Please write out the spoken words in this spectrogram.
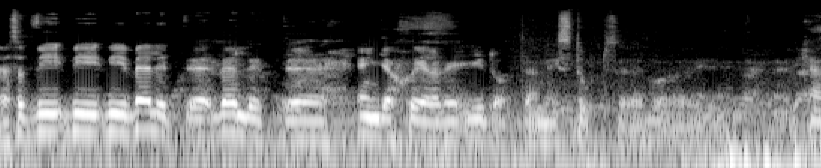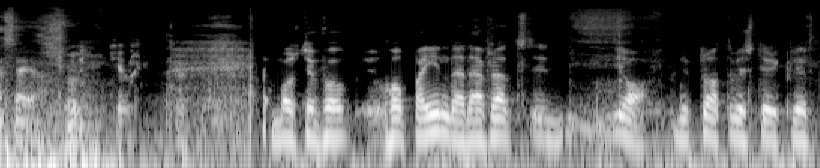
Eh, Så att vi, vi, vi är väldigt, eh, väldigt eh, engagerade i idrotten i stort, var- kan jag säga. Jag måste få hoppa in där därför att ja, nu pratar vi styrkelyft,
